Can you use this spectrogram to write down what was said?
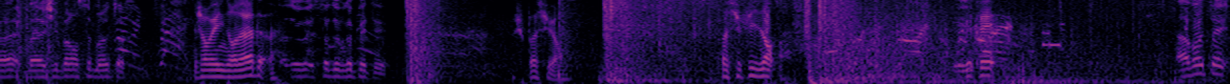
Ouais, bah j'ai balancé le molotov. J'ai envoyé une grenade. Ça devrait, ça devrait péter. Je suis pas sûr. Pas suffisant. Oui. Fait. À voter.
